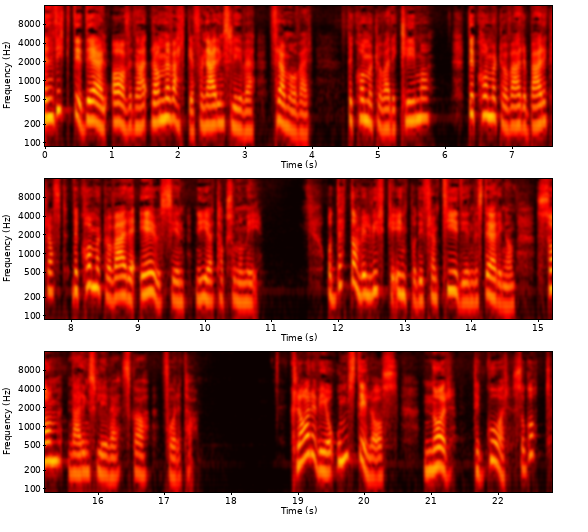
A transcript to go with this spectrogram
En viktig del av rammeverket for næringslivet fremover det kommer til å være klima, det kommer til å være bærekraft, det kommer til å være EU sin nye taksonomi. Og dette vil virke inn på de fremtidige investeringene som næringslivet skal foreta. Klarer vi å omstille oss når det går så godt?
